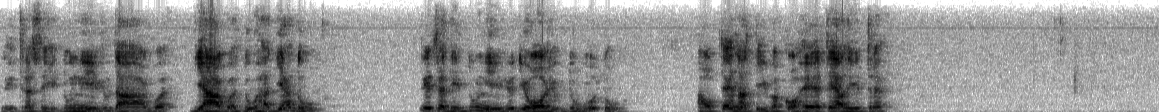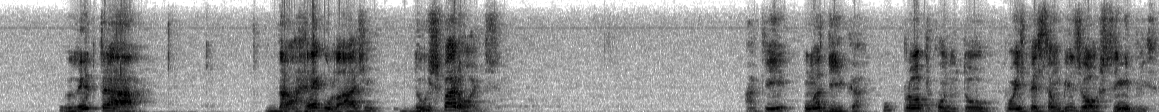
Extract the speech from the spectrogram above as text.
Letra C, do nível da água, de água do radiador. Letra D, do nível de óleo do motor. A alternativa correta é a letra Letra A, da regulagem dos faróis. Aqui uma dica. O próprio condutor, por inspeção visual simples,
